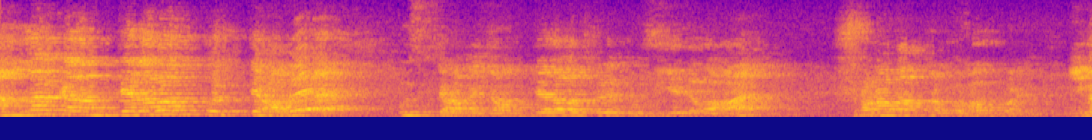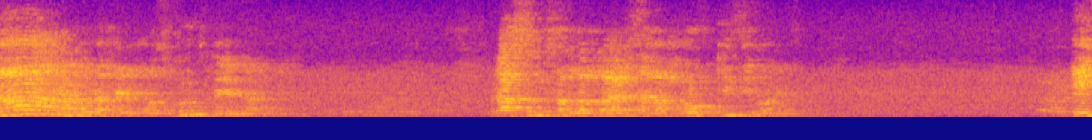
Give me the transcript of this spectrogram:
আল্লাহর কালাম তেলাওয়াত করতে হবে, বুঝতে হবে। যখন তেলাওয়াত করে বুঝিয়ে দেওয়া হয় শোনা মাত্র গ্রহণ করে। ইমান আরও তাদের মজবুত হয়ে যায়। রাসুল সাল্লাম মক্কি জীবনে এই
